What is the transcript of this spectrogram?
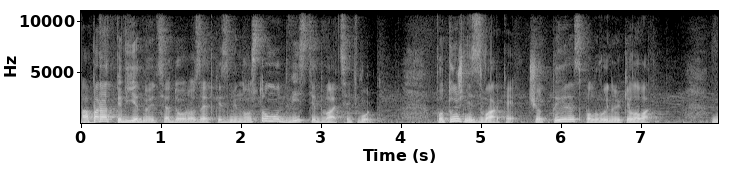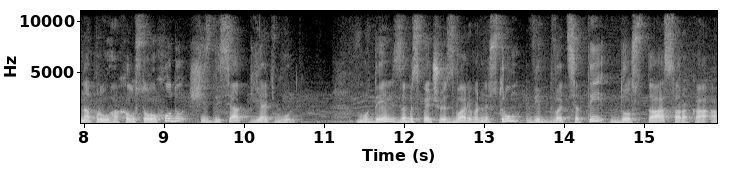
Апарат під'єднується до розетки змінного струму 220 вольт. Потужність зварки 4,5 кВт. Напруга холостого ходу 65 вольт. Модель забезпечує зварювальний струм від 20 до 140 А.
